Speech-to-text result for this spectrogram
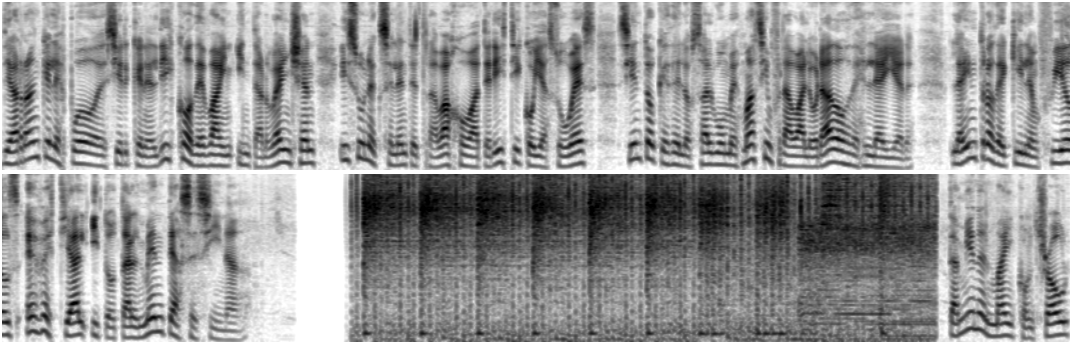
De arranque les puedo decir que en el disco Divine Intervention hizo un excelente trabajo baterístico y a su vez siento que es de los álbumes más infravalorados de Slayer. La intro de Killing Fields es bestial y totalmente asesina. También en Mind Control,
